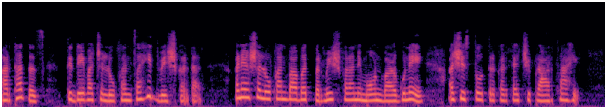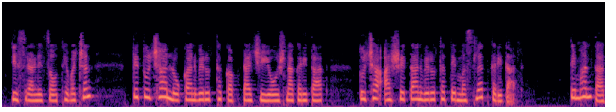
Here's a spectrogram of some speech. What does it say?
अर्थातच ते देवाच्या लोकांचाही द्वेष करतात. आणि अशा लोकांबाबत परमेश्वराने मौन बाळगू नये अशी स्तोत्रकर्त्याची प्रार्थना आहे. तिसरे आणि चौथे वचन ते तुझ्या लोकांविरुद्ध कपटाची योजना करीतात तुझ्या आश्रितांविरुद्ध ते मसलत करीतात. ते म्हणतात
